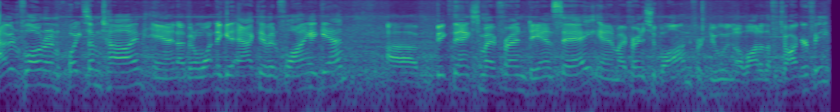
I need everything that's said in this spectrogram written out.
Haven't flown in quite some time, and I've been wanting to get active in flying again. Uh, big thanks to my friend Dan Say and my friend Suban for doing a lot of the photography.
